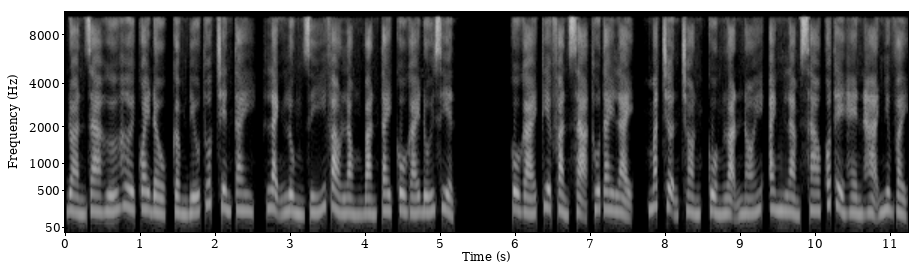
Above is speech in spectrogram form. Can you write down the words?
Đoàn gia hứa hơi quay đầu cầm điếu thuốc trên tay, lạnh lùng dí vào lòng bàn tay cô gái đối diện. Cô gái kia phản xạ thu tay lại, mắt trợn tròn cuồng loạn nói anh làm sao có thể hèn hạ như vậy.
